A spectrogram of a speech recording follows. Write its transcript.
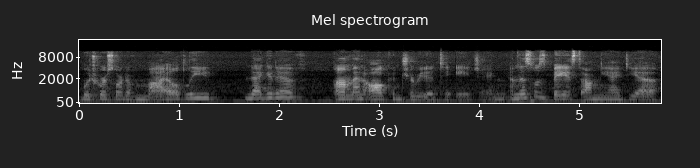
which were sort of mildly negative, um, and all contributed to aging. And this was based on the idea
